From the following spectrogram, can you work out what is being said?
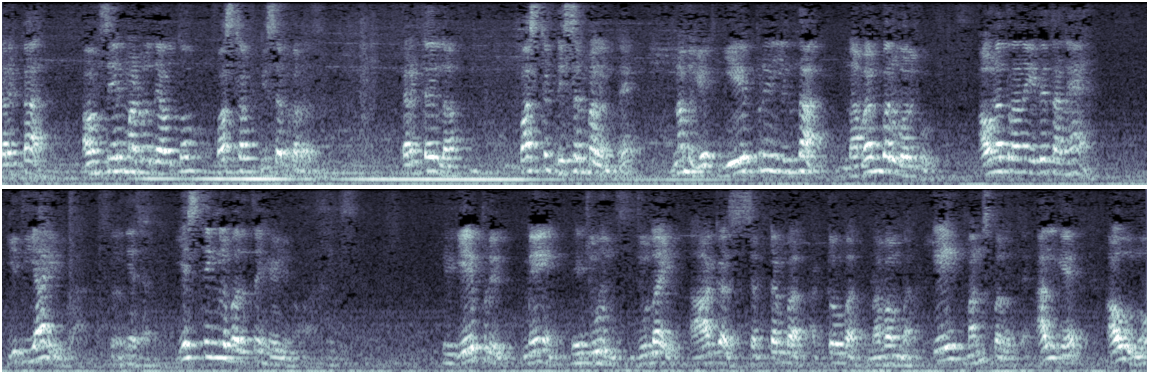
ಕರೆಕ್ಟಾ ಅವ್ನು ಸೇಲ್ ಮಾಡೋದು ಯಾವತ್ತು? ಫಸ್ಟ್ ಆಫ್ ಡಿಸೆಂಬರ್ ಕರೆಕ್ಟ್ ಇಲ್ಲ? ಫಸ್ಟ್ ಡಿಸೆಂಬರ್ ಅಂದ್ರೆ ನಮಗೆ ಏಪ್ರಿಲ್ ಇಂದ ನವೆಂಬರ್ ವರೆಗೂ ಅವನ ಹತ್ರನೇ ಇದೆ ತಾನೇ? ಇದೆಯಾ ಇಲ್ಲ? ಎಷ್ಟು ತಿಂಗಳು ಬರುತ್ತೆ ಹೇಳಿ? April May June July August September October November eight months ಬರುತ್ತೆ. ಅಲ್ಲಿಗೆ ಅವನು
